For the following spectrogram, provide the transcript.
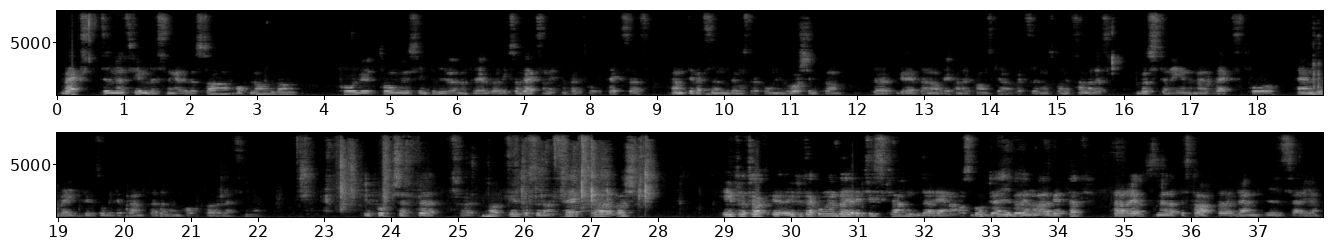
Vax-teamets filmvisningar i USA och London, Polly Tommys intervjuer med föräldrar liksom verksamheten på hennes gård i Texas, Antivaccindemonstrationen i Washington, där gräddan av det amerikanska vaccinmotståndet samlades, bussturnén med Vax 2, Andrew Wakefields olika framträdanden och föreläsningar. Vi fortsätter ett tag till på sidan 6 överst. Eh, infiltrationen började i Tyskland där en av oss bodde i början av arbetet parallellt med att det startade den i Sverige.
